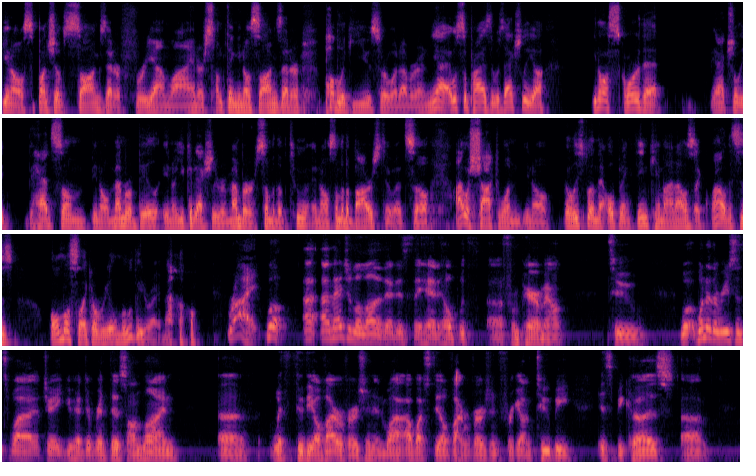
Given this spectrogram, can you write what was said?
you know, a bunch of songs that are free online or something. You know, songs that are public use or whatever. And yeah, I was surprised. It was actually a, you know, a score that actually had some, you know, memorability. You know, you could actually remember some of the two, you know, some of the bars to it. So I was shocked when, you know, at least when the opening theme came on, I was like, wow, this is almost like a real movie right now. Right. Well, I, I imagine a lot of that is they had help with uh, from Paramount to. Well, one of the reasons why Jay you had to rent this online uh, with through the Elvira version, and why I watched the Elvira version free on Tubi is because uh,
